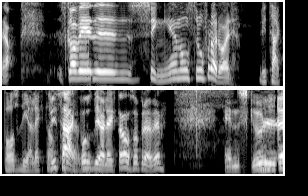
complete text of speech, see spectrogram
ja. Skal vi eh, synge noen strofer der, Roar? Vi tar på oss dialekta. Vi tar på oss dialekta, og så prøver vi. En skulle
